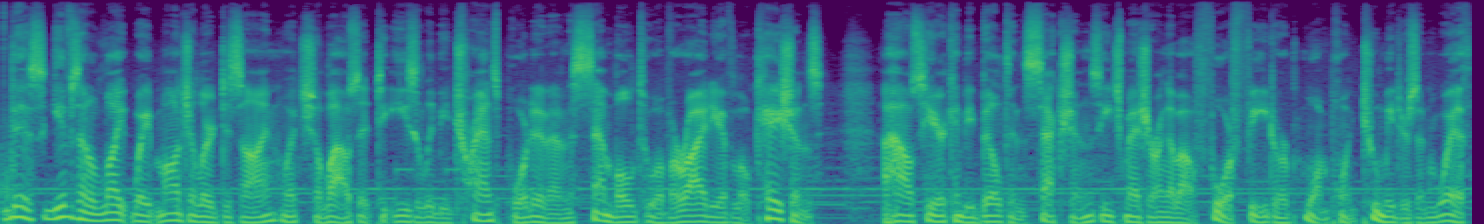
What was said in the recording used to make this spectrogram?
This gives it a lightweight modular design, which allows it to easily be transported and assembled to a variety of locations. A house here can be built in sections, each measuring about 4 feet or 1.2 meters in width,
